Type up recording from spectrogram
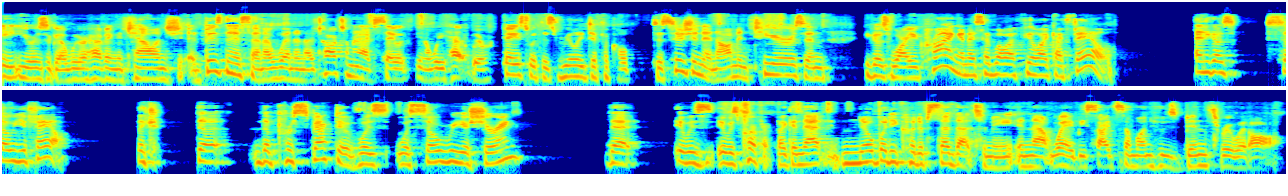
eight years ago. We were having a challenge at business and I went and I talked to him and I had to say, you know, we had, we were faced with this really difficult decision and I'm in tears and he goes, why are you crying? And I said, well, I feel like I failed. And he goes, so you fail. Like the, the perspective was, was so reassuring that it was, it was perfect. Like, and that nobody could have said that to me in that way besides someone who's been through it all.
